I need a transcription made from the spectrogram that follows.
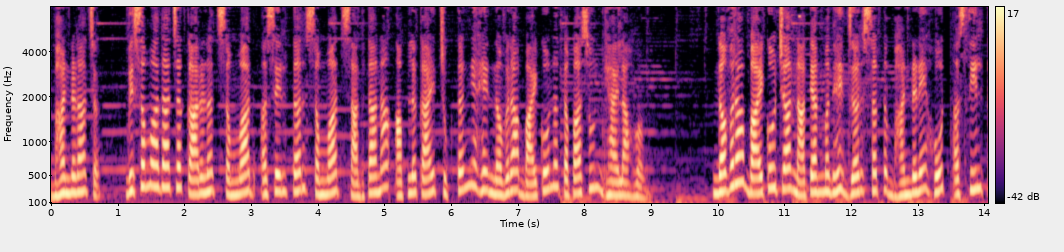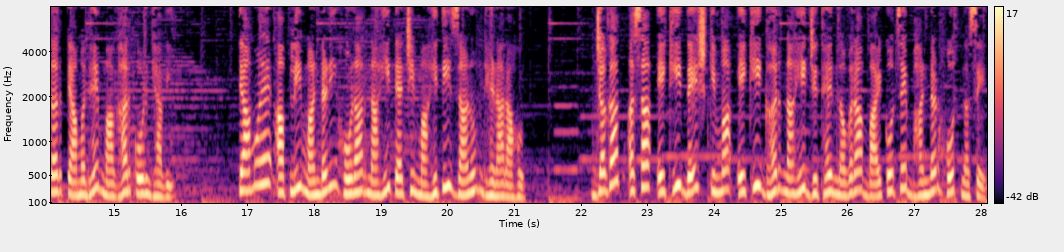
भांडणाचं विसंवादाचं कारणच संवाद असेल तर संवाद साधताना आपलं काय चुकतन्य हे नवरा बायकोनं तपासून घ्यायला हवं. नवरा बायकोच्या नात्यांमध्ये जर सत भांडणे होत असतील तर त्यामध्ये माघार कोण घ्यावी? त्यामुळे आपली मांडणी होणार नाही त्याची माहिती जाणून घेणार आहोत. जगात असा एकही देश किंवा एकही घर नाही जिथे नवरा बायकोचे भांडण होत नसेल.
